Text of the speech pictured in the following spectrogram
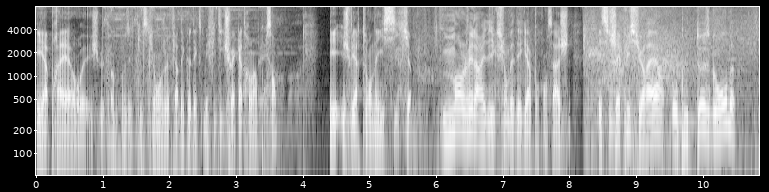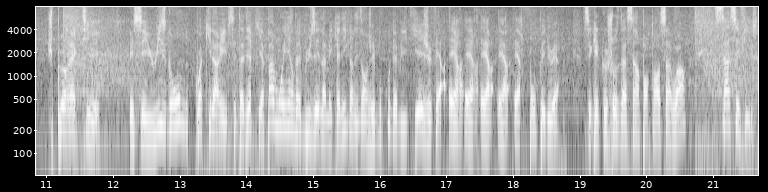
Et après, ouais, je vais pas me poser de questions, je vais faire des codex méphitiques, je suis à 80%. Et je vais retourner ici, m'enlever la réduction des dégâts pour qu'on sache. Et si j'appuie sur R, au bout de 2 secondes, je peux réactiver. Et c'est 8 secondes quoi qu'il arrive. C'est-à-dire qu'il n'y a pas moyen d'abuser de la mécanique en disant j'ai beaucoup d'habilité, je vais faire R, R, R, R, R, pomper du R. C'est quelque chose d'assez important à savoir. Ça c'est fixe.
